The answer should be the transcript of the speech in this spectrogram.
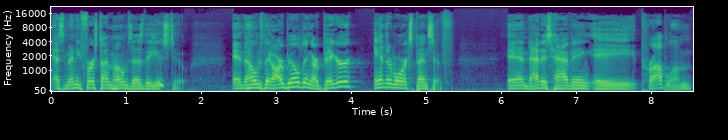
as many first time homes as they used to. And the homes they are building are bigger and they're more expensive. And that is having a problem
